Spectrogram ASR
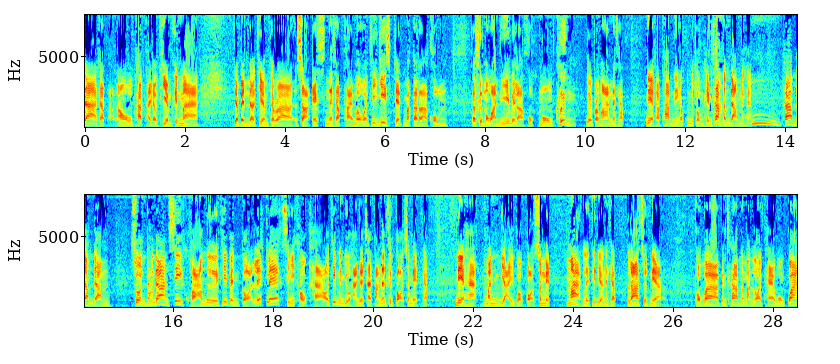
ดาครับเอาภาพถ่ายดาวเทียมขึ้นมา จะเป็นดาวเทียมเทราซาเอ็กซ์นะครับถ่ายเมื่อวันที่ 27 มกราคม ก็คือเมื่อวานนี้เวลา 6 โมงครึ่งโดยประมาณนะครับเนี่ยครับภาพนี้ครับคุณผู้ชมเห็นคราบดำๆไหมฮะอืมคราบดำๆส่วนทางด้านซีกขวามือที่เป็นเกาะเล็ก ๆ สีขาวๆที่มันอยู่ห่างจากชายฝั่งนั่นคือเกาะเสม็ดครับเนี่ยฮะมันใหญ่กว่าเกาะเสม็ดมากเลยทีเดียวนะครับ ล่าสุดเนี่ยพบว่าเป็นคราบน้ำมันลอยแผ่วงกว้าง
